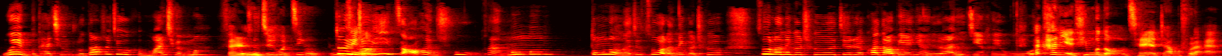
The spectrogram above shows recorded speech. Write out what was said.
我也不太清楚，当时就很完全懵。反正你最后进对，就一早很出很懵懵懂懂的就坐了那个车，坐了那个车，接着快到边境就让你进黑屋他。看你也听不懂，钱也赚不出来，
